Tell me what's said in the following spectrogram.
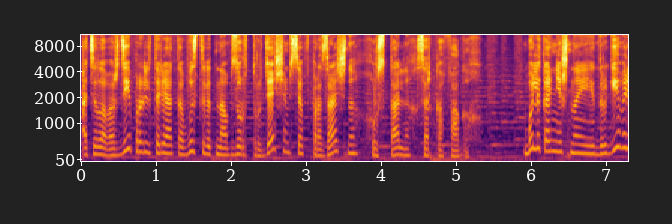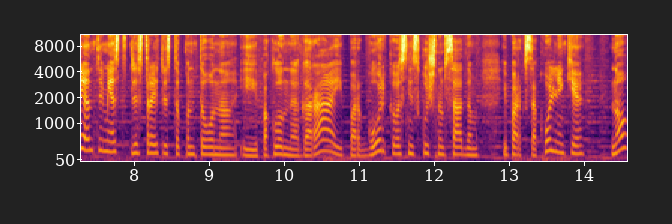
а тела вождей пролетариата выставят на обзор трудящимся в прозрачных хрустальных саркофагах. Были, конечно, и другие варианты мест для строительства пантеона, и Поклонная гора, и парк Горького с нескучным садом, и парк Сокольники, но,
